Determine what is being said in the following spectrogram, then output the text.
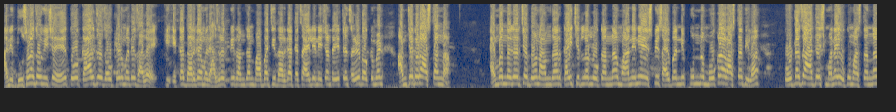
आणि दुसरा जो विषय आहे तो काल जो जवखेडमध्ये झालाय की एका दर्गामध्ये हजरत पीर रमजान बाबाची दर्गा त्याचं आयलिनेशन रजिस्ट्रेशन सगळे डॉक्युमेंट आमच्याकडे असताना अहमदनगरचे दोन आमदार काही चिल्लर लोकांना माननीय एस पी साहेबांनी पूर्ण मोकळा रास्ता दिला कोर्टाचा आदेश मनाई हुकूम असताना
